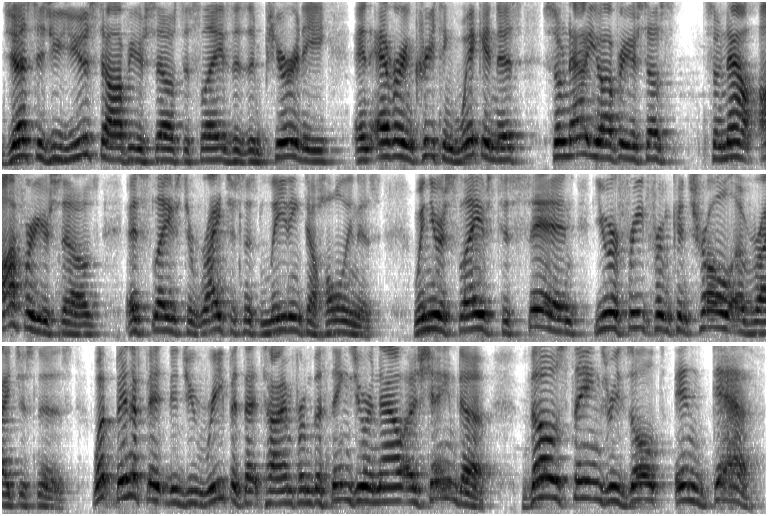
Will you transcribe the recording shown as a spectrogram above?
Just as you used to offer yourselves to slaves as impurity and ever increasing wickedness, so now you offer yourselves so now offer yourselves as slaves to righteousness leading to holiness. When you are slaves to sin, you are freed from control of righteousness. What benefit did you reap at that time from the things you are now ashamed of? Those things result in death.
